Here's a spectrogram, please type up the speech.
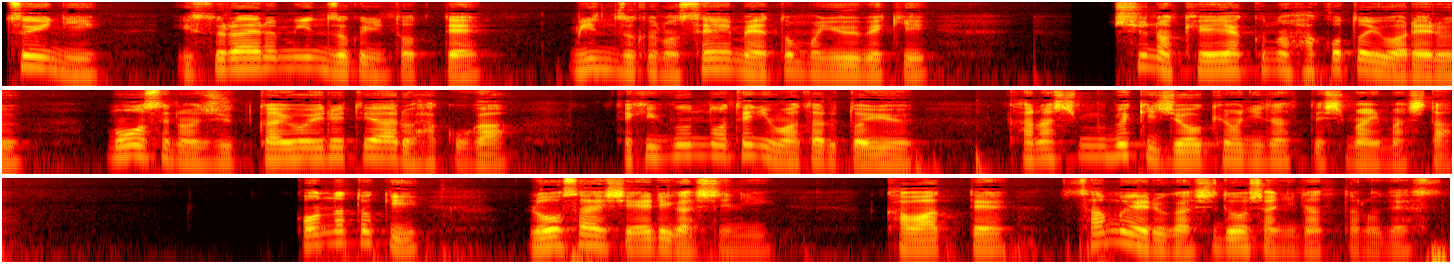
ついに、イスラエル民族にとって民族の生命とも言うべき、主の契約の箱と言われるモーセの十回を入れてある箱が敵軍の手に渡るという悲しむべき状況になってしまいました。こんな時、労災師エリが死に、代わってサムエルが指導者になったのです。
